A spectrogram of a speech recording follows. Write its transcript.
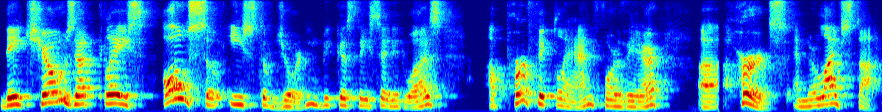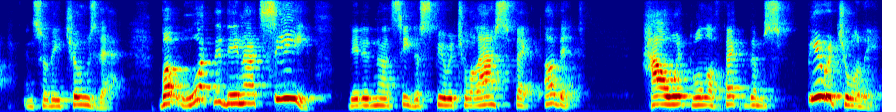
they chose that place also east of Jordan because they said it was a perfect land for their uh, herds and their livestock. And so they chose that. But what did they not see? They did not see the spiritual aspect of it, how it will affect them spiritually.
